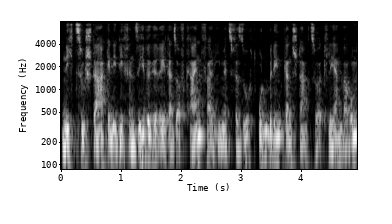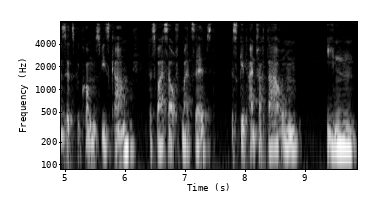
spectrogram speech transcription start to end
nicht zu stark in die Defensive gerät, also auf keinen Fall ihm jetzt versucht, unbedingt ganz stark zu erklären, warum es jetzt gekommen ist, wie es kam. Das weiß er oftmals selbst. Es geht einfach darum, ihn,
